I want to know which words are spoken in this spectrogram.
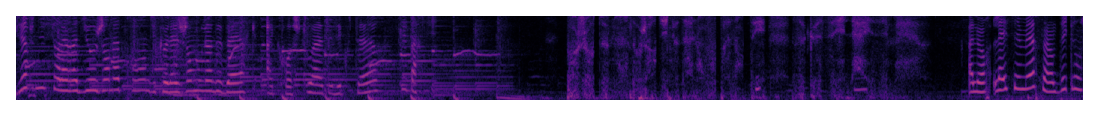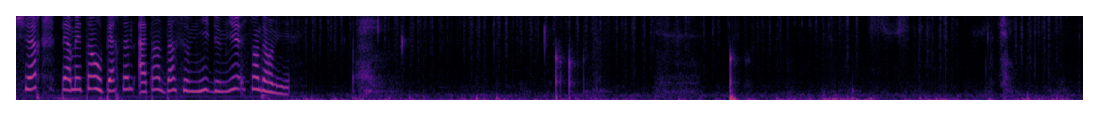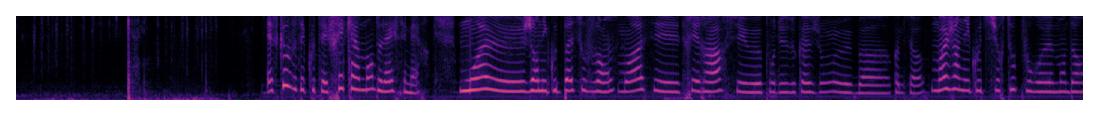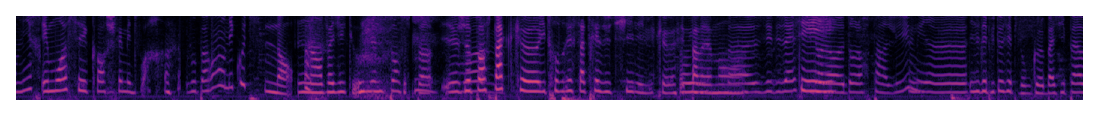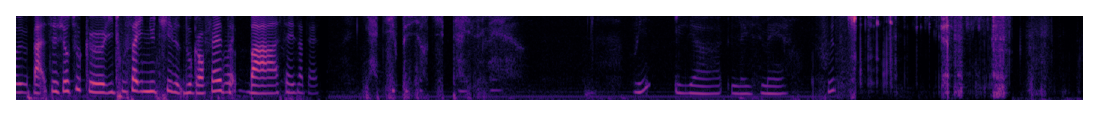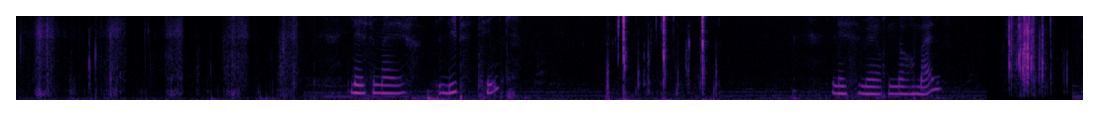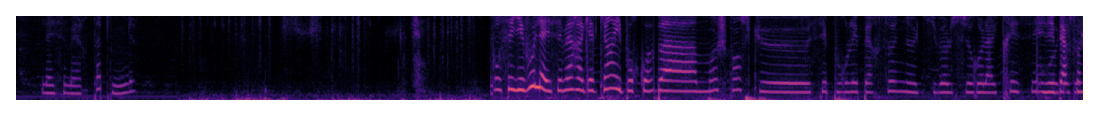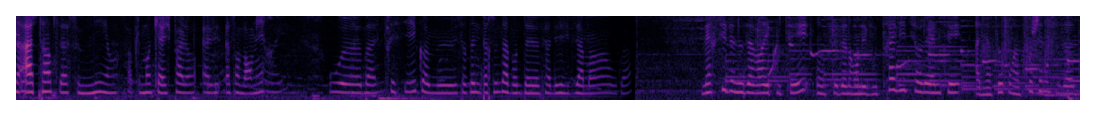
Bienvenue sur la radio J'en apprends du collège Jean Moulin de Berck. Accroche-toi à tes écouteurs, c'est parti. Bonjour tout le monde, aujourd'hui nous allons vous présenter ce que c'est l'ASMR. Alors, l'ASMR, c'est un déclencheur permettant aux personnes atteintes d'insomnie de mieux s'endormir. Est-ce que vous écoutez fréquemment de l'ASMR Moi, euh, j'en écoute pas souvent. Moi, c'est très rare, c'est euh, pour des occasions euh, bah, comme ça. Moi, j'en écoute surtout pour euh, m'endormir. Et moi, c'est quand je fais mes devoirs. Vos parents en écoutent? Non. Non, pas du tout. Je ne pense pas. Je Moi, pense pas qu'ils trouveraient ça très utile et vu que c'est Oui. pas vraiment. Bah, j'ai déjà C'est- essayé dans leur, dans leur parler, Oui. mais euh, ils étaient plutôt sceptiques, donc euh, bah, j'ai pas... euh, Bah, c'est surtout qu'ils trouvent ça inutile. Donc en fait, Ouais. bah, ça les intéresse pas. Y a-t-il plusieurs types d'ASMR Oui, il y a l'ASMR food. L'ASMR lipstick. L'ASMR normal. L'ASMR tapping. Conseillez-vous l'ASMR à quelqu'un et pourquoi? Bah moi je pense que c'est pour les personnes qui veulent se relaxer Et les quelque personnes chose. atteintes d'insomnie, hein, simplement qui n'arrivent pas à, leur- à- à s'endormir. Ou euh, bah, stressé comme euh, certaines personnes avant de faire des examens ou quoi. Merci de nous avoir écoutés. On se donne rendez-vous très vite sur le NT. À bientôt pour un prochain épisode.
